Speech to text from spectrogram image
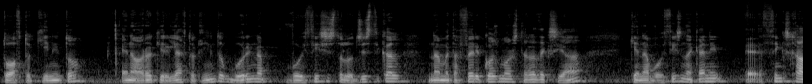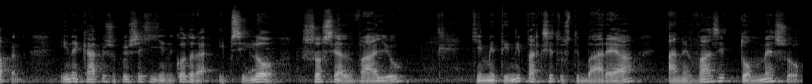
το αυτοκίνητο, ένα ωραίο κυριλαίο αυτοκίνητο που μπορεί να βοηθήσει στο logistical να μεταφέρει κόσμο αριστερά-δεξιά και να βοηθήσει να κάνει uh, things happen. Είναι κάποιος ο οποίος έχει γενικότερα υψηλό social value και με την ύπαρξή του στην παρέα ανεβάζει το μέσο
